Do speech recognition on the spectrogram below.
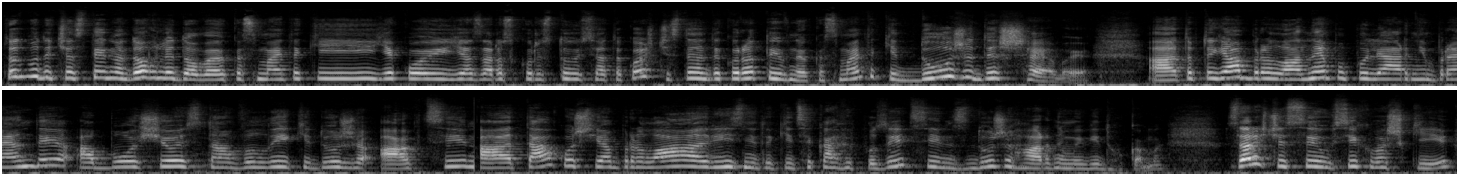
Тут буде частина доглядової косметики, якою я зараз користуюся, а також частина декоративної косметики, дуже дешевої. А, тобто я брала непопулярні бренди або щось на великі дуже акції. А також я брала різні такі цікаві позиції з дуже гарними відгуками. Зараз часи у всіх важкі,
